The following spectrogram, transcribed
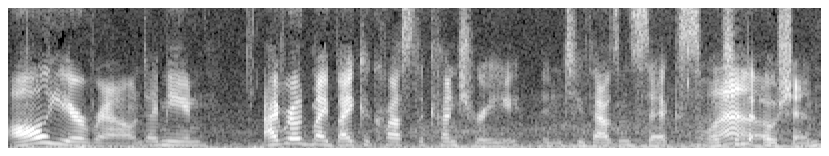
all year round. I mean, I rode my bike across the country in 2006, ocean to ocean.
